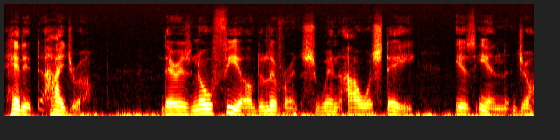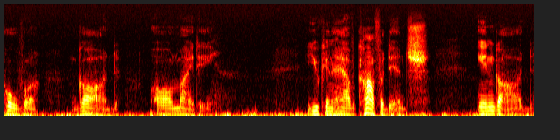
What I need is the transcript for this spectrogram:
headed hydra. There is no fear of deliverance when our stay is in Jehovah God Almighty. You can have confidence in God,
